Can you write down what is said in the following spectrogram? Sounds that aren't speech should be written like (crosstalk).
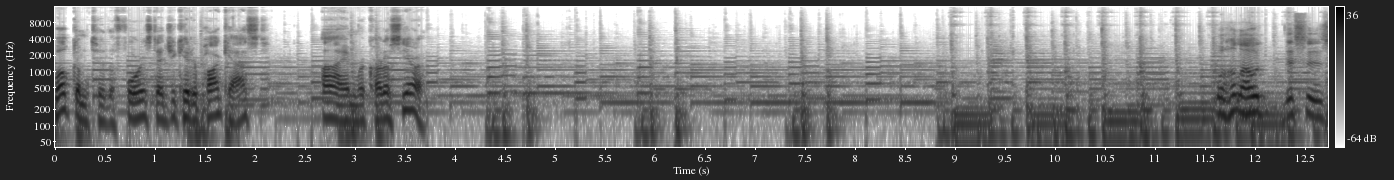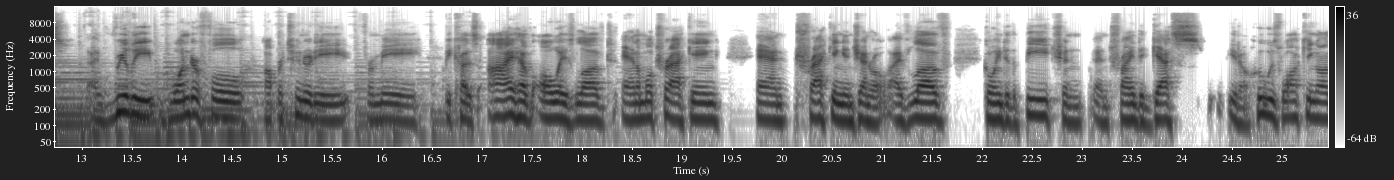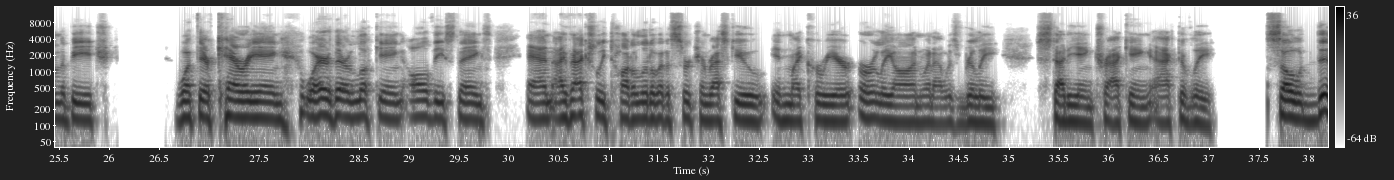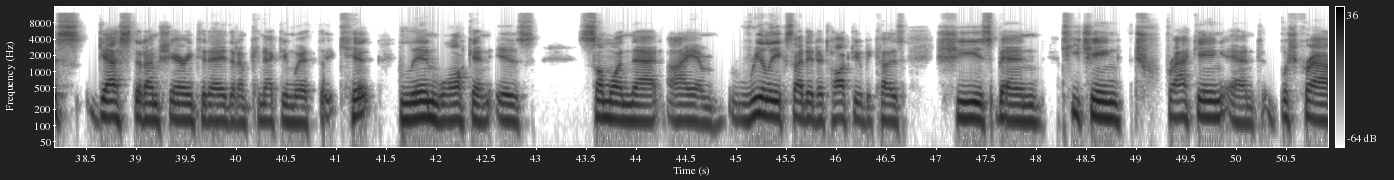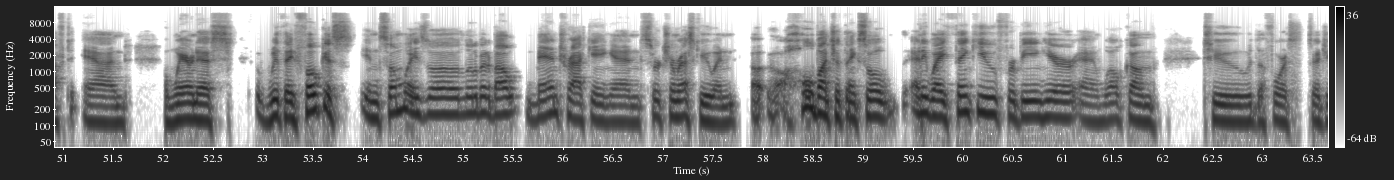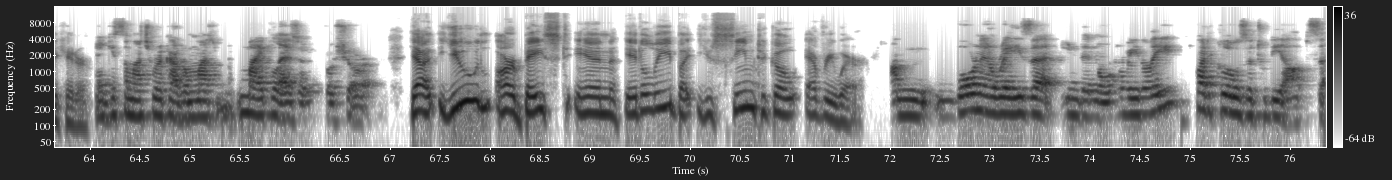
Welcome to the Forest Educator Podcast. I'm Ricardo Sierra. Well, hello. This is a really wonderful opportunity for me because I have always loved animal tracking and tracking in general. I've loved going to the beach and and trying to guess, you know, who was walking on the beach, what they're carrying, (laughs) where they're looking, all these things. And I've actually taught a little bit of search and rescue in my career early on when I was really studying tracking actively. So this guest that I'm sharing today that I'm connecting with, uh, Kyt Lyn Walken is someone that I am really excited to talk to because she's been teaching tracking and bushcraft and awareness with a focus in some ways a little bit about man tracking and search and rescue and a, a whole bunch of things. So anyway, thank you for being here and welcome to the Forest Educator. Thank you so much, Ricardo. My, my pleasure for sure. Yeah, you are based in Italy, but you seem to go everywhere. I'm born and raised in the north of Italy, quite closer to the Alps.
